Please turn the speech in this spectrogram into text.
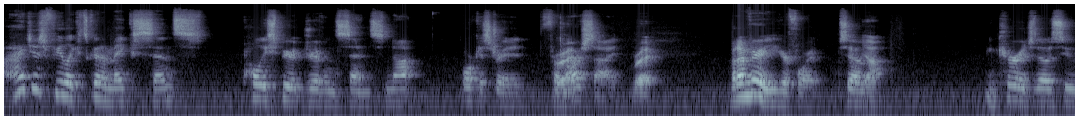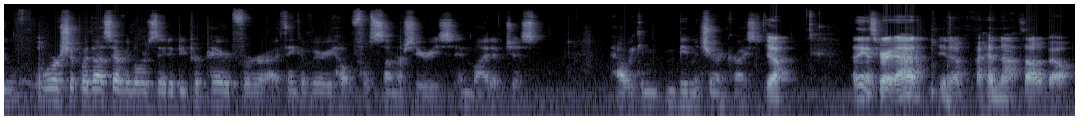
I just feel like it's going to make sense, Holy Spirit driven sense, not orchestrated from Right. our side. Right. But I'm very eager for it. So Yeah. encourage those who worship with us every Lord's Day to be prepared for, I think, a very helpful summer series in light of just how we can be mature in Christ. Yeah, I think it's great. I had, you know, I had not thought about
